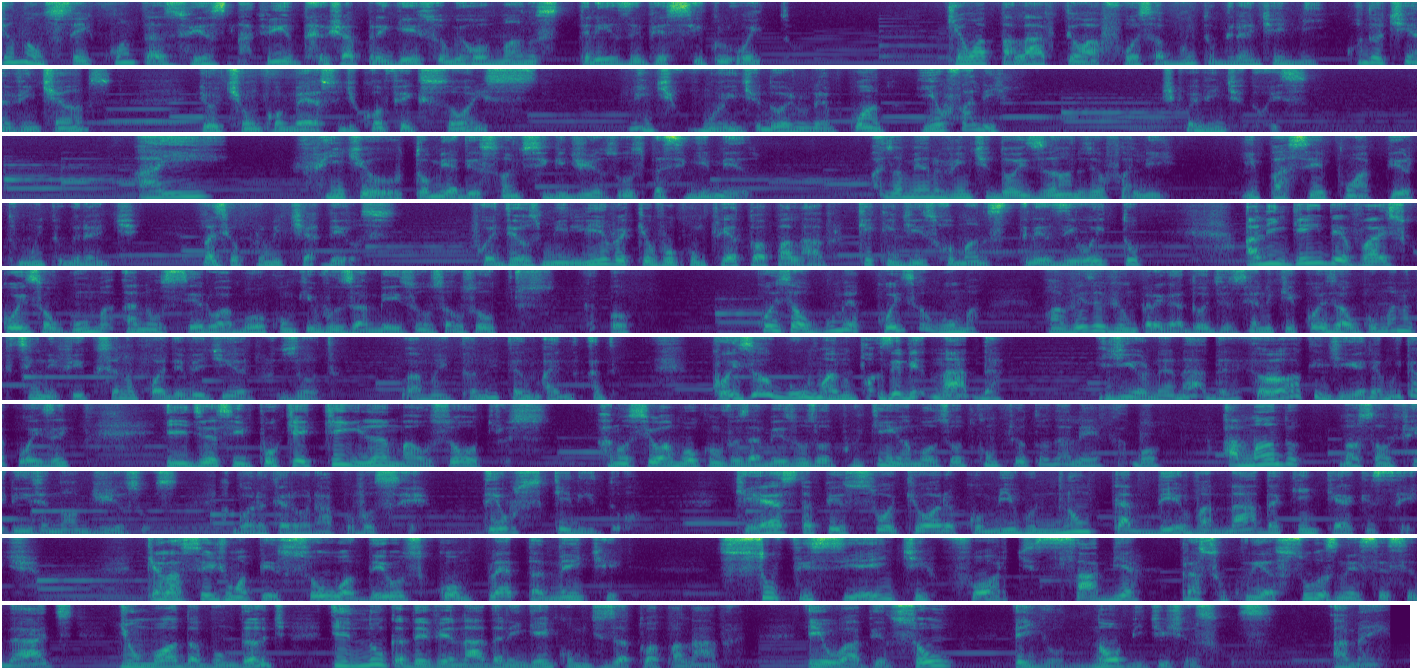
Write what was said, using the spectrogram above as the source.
Eu não sei quantas vezes na vida eu já preguei sobre Romanos 13, versículo 8, que é uma palavra que tem uma força muito grande em mim. Quando eu tinha 20 anos, eu tinha um comércio de confecções, 21, 22, não lembro quando, e eu fali. Acho que foi 22. Aí, 20, eu tomei a decisão de seguir Jesus para seguir mesmo. Mais ou menos 22 anos eu fali e passei por um aperto muito grande mas eu prometi a Deus. Foi Deus, me livra que eu vou cumprir a tua palavra. O que, que diz Romanos 13, 8? A ninguém devais coisa alguma a não ser o amor com que vos ameis uns aos outros. Acabou. Coisa alguma é coisa alguma. Uma vez eu vi um pregador dizendo que coisa alguma não significa que você não pode dever dinheiro para os outros. Ah, mas então não entendo mais nada. Coisa alguma, não posso dever nada. E dinheiro não é nada? Ó, oh, que dinheiro é muita coisa, hein? E diz assim: porque quem ama aos outros, anuncia o amor como vos ameis uns outros. Porque quem ama aos outros cumpriu toda a lei, acabou. Amando, nós somos felizes em nome de Jesus. Agora eu quero orar por você. Deus querido, que esta pessoa que ora comigo nunca deva nada a quem quer que seja. Que ela seja uma pessoa, Deus, completamente suficiente, forte, sábia para suprir as suas necessidades de um modo abundante e nunca dever nada a ninguém, como diz a tua palavra. Eu a abençoo em o nome de Jesus. Amém.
